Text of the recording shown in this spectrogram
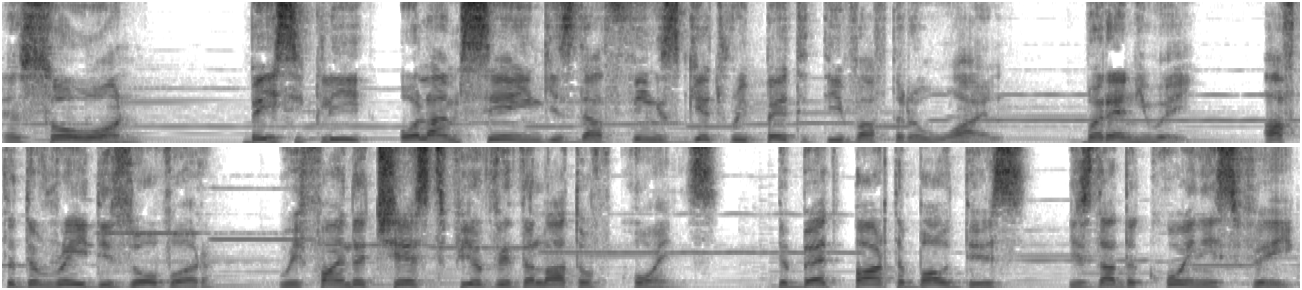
and so on. Basically, all I'm saying is that things get repetitive after a while. But anyway, after the raid is over, we find a chest filled with a lot of coins. The bad part about this is that the coin is fake.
